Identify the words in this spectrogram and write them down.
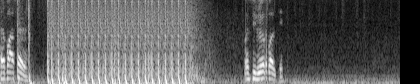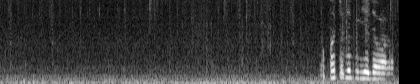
તાર પાછળ પછી રોડ પાલતે ઉપર તો બીજે જવાનો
